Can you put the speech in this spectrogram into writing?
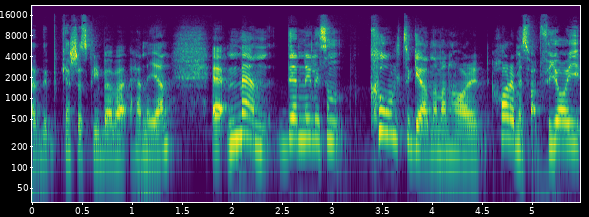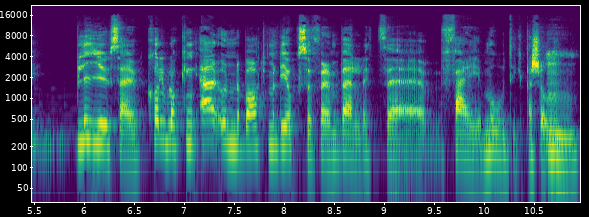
det kanske skulle behöva henne igen. Eh, men den är liksom cool tycker jag när man har, har den med svart. För jag blir ju så här, color blocking är underbart men det är också för en väldigt eh, färgmodig person.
